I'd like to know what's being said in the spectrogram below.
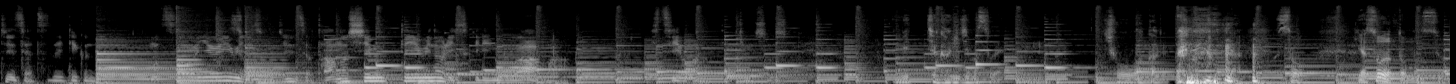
人生は続いていくんで、まあ、そういう意味でその人生を楽しむっていう意味のリスキリングは、まあ、必要かなっていう気もしますよね。めっちゃ感じますそれ超わかるそう。いやそうだと思うんですよね。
